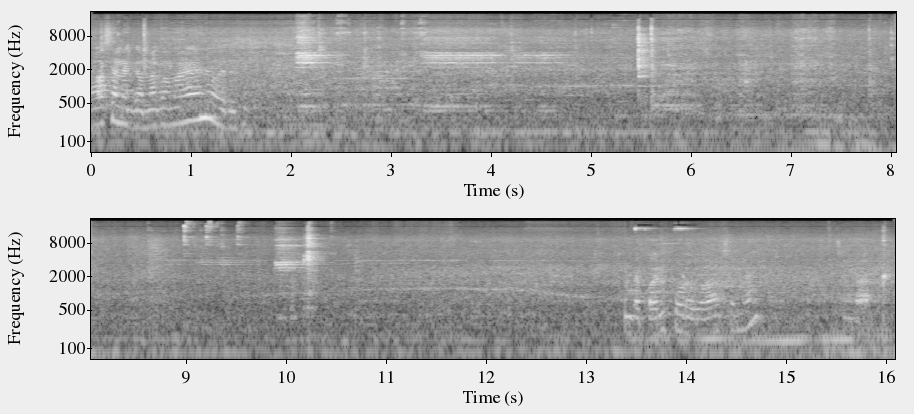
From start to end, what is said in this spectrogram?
வாசனை கமகமான்னு வருது அந்த பருப்போட வாசனை நல்லா இருக்கு.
